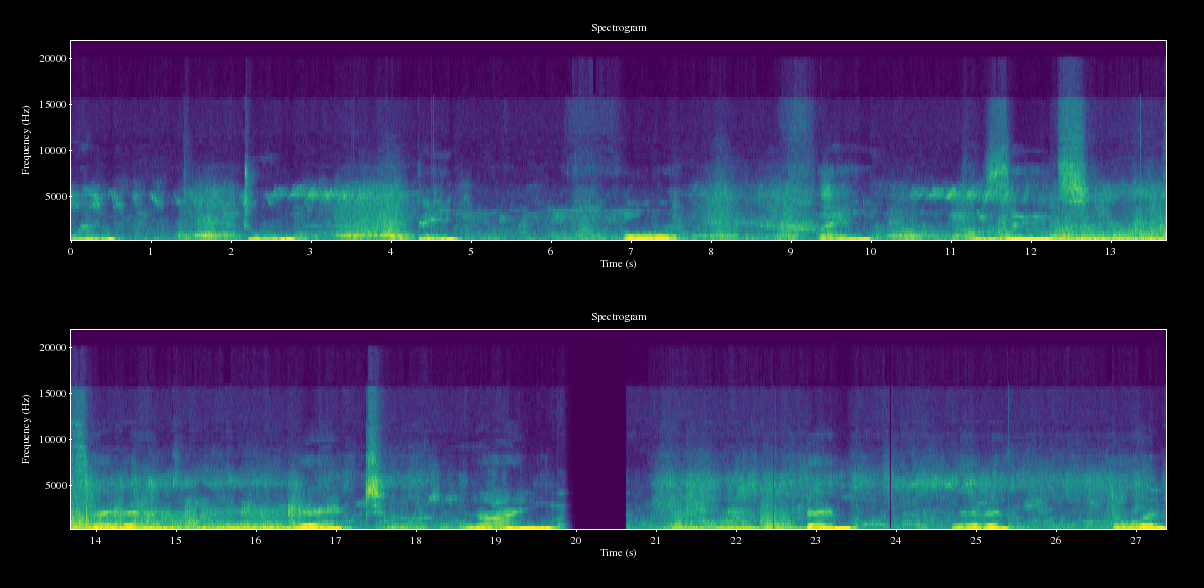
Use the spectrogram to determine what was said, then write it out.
One, two, three, four, five, six, seven, eight, nine, ten, eleven, twelve,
